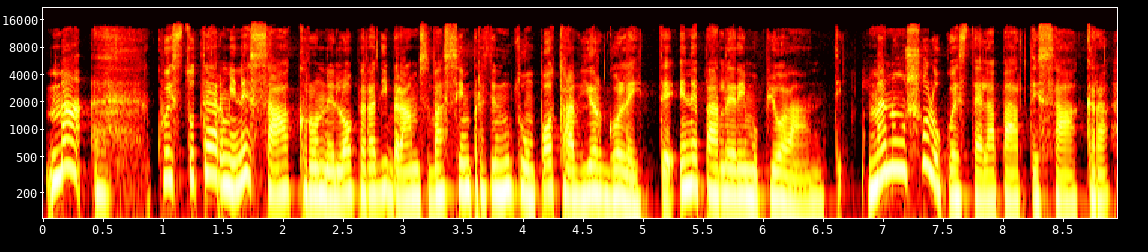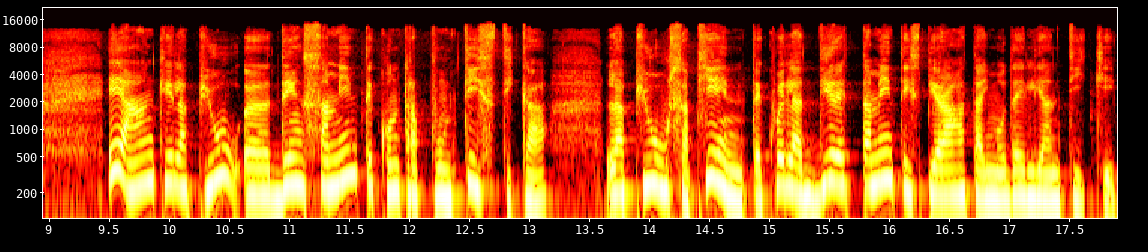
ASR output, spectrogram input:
ma eh, questo termine sacro nell'opera di Brahms va sempre tenuto un po' tra virgolette e ne parleremo più avanti. Ma non solo questa è la parte sacra, è anche la più eh, densamente contrappuntistica, la più sapiente, quella direttamente ispirata ai modelli antichi.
